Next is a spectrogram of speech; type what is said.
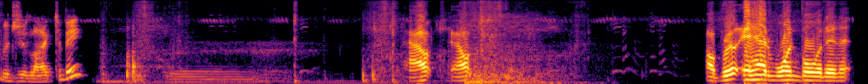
Would you like to be? Ouch, ouch. Oh, really? It had one bullet in it.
